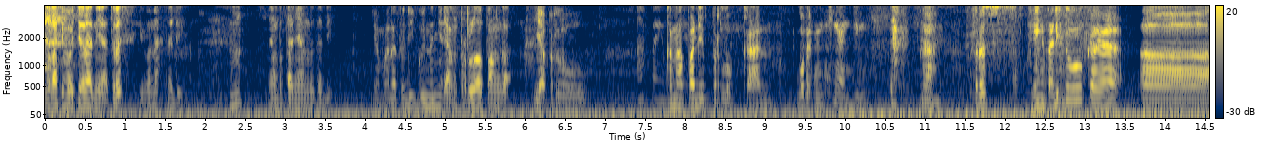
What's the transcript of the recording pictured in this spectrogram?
lu kasih bocoran ya. Terus gimana tadi? Hmm? Yang pertanyaan lu tadi, Yang mana tadi gue nanya? yang perlu apa enggak? Ya perlu. apa yang Kenapa diperlukan? gue berkencing anjing Nah, terus yang tadi tuh kayak eh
